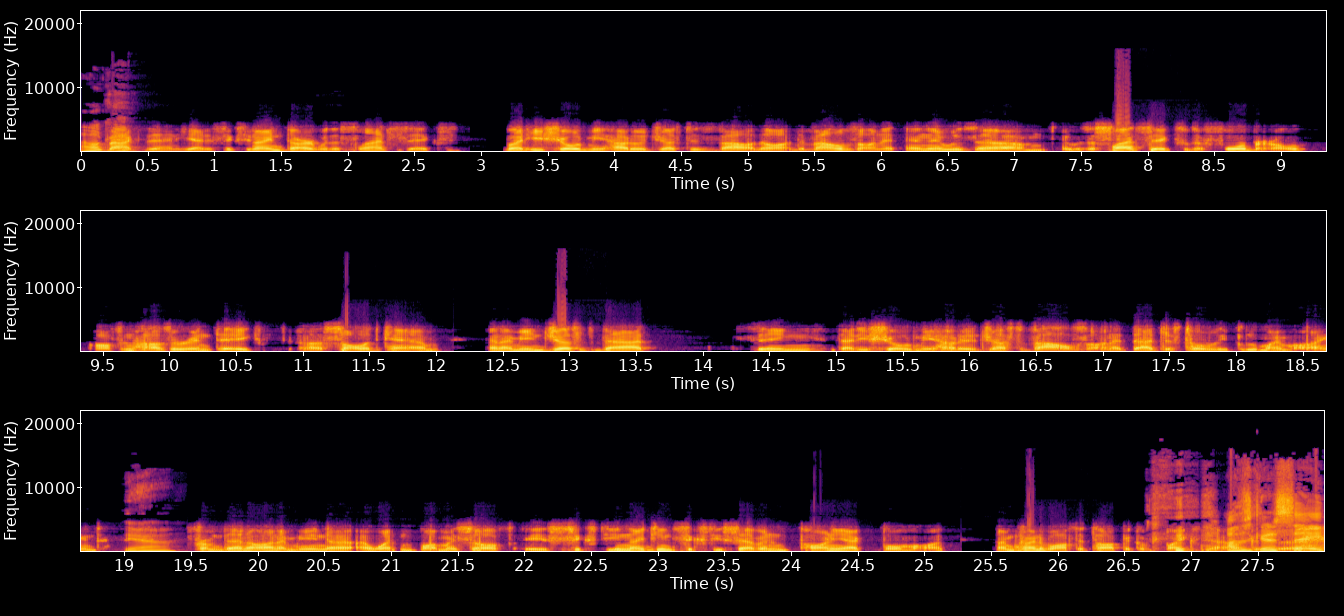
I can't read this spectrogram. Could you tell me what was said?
Okay. Back then, he had a 69 Dart with a slant six, but he showed me how to adjust his valve, the, the valves on it, and it was um, it was a slant six with a four barrel Offenhauser intake, uh, solid cam, and I mean just that thing that he showed me how to adjust valves on it, that just totally blew my mind. Yeah. From then on, I mean, uh, I went and bought myself a 16, 1967 Pontiac Beaumont. I'm kind of off the topic of bikes now. I was going to say,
